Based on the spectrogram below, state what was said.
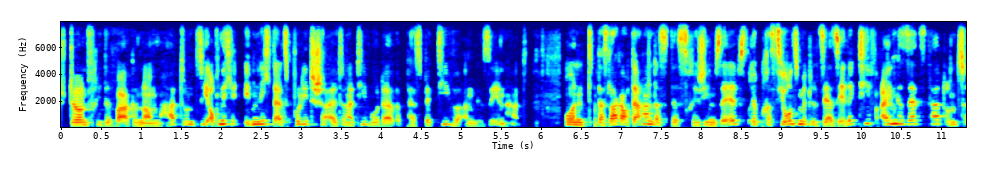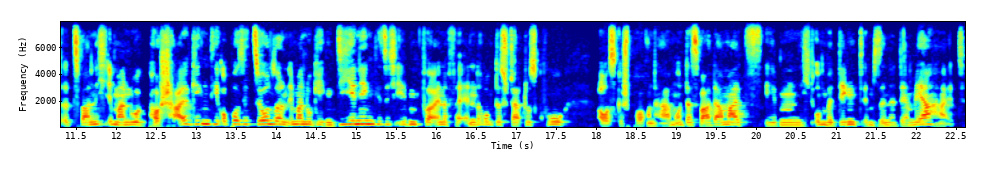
Störenfriede wahrgenommen hat und sie auch nicht, eben nicht als politische Alternative oder Perspektive angesehen hat. Und das lag auch daran, dass das Regime selbst Repressionsmittel sehr selektiv eingesetzt hat und äh, zwar nicht immer nur pauschal gegen die Opposition, sondern immer nur gegen diejenigen, die sich eben für eine Veränderung des Status quo ausgesprochen haben. Und das war damals eben nicht unbedingt im Sinne der Mehrheit.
